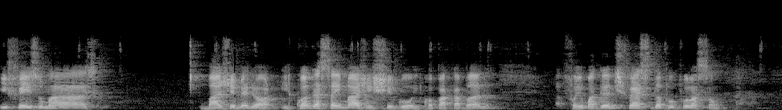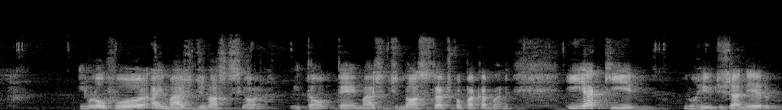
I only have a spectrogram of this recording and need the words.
e fez uma imagem melhor. E quando essa imagem chegou em Copacabana, foi uma grande festa da população, em louvor à imagem de Nossa Senhora. Então tem a imagem de Nossa Senhora de Copacabana. E aqui no Rio de Janeiro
